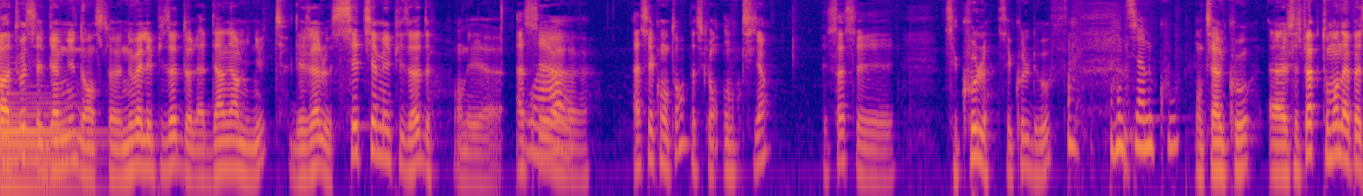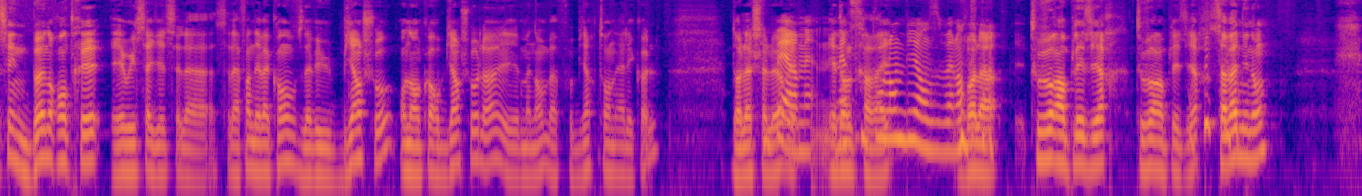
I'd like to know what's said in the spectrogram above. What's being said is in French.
Bonjour à tous et bienvenue dans ce nouvel épisode de la dernière minute. Déjà le septième épisode. On est euh, assez, Wow. euh, assez content parce qu'on on tient. Et ça, c'est, c'est cool. C'est cool de ouf. On tient le coup. On tient le coup. Euh, j'espère que tout le monde a passé une bonne rentrée. Et oui, ça y est, c'est la, c'est la fin des vacances. Vous avez eu bien chaud. On a encore bien chaud là. Et maintenant, bah, faut bien retourner à l'école. Dans la chaleur. Et- dans le merci pour travail. l'ambiance, Valentin. Voilà. Toujours un plaisir. Toujours un plaisir. Ça va, Ninon?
